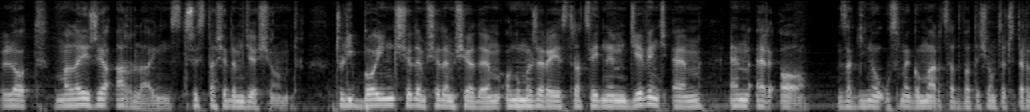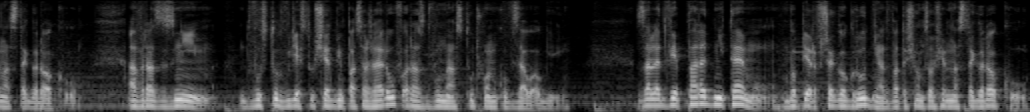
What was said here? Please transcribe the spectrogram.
Lot Malaysia Airlines 370, czyli Boeing 777 o numerze rejestracyjnym 9M MRO zaginął 8 marca 2014 roku, a wraz z nim 227 pasażerów oraz 12 członków załogi. Zaledwie parę dni temu, bo 1 grudnia 2018 roku,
